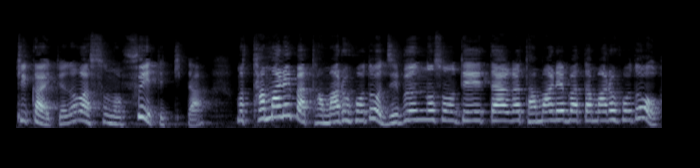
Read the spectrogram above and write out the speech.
機会っていうのがその増えてきた。まあ、溜まれば溜まるほど、自分のそのデータが溜まれば溜まるほど、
